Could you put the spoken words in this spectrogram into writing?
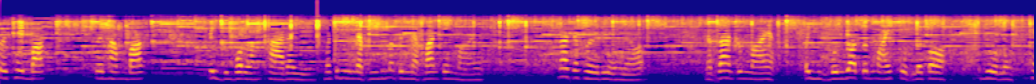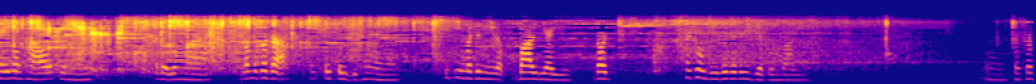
เคยใช้บั๊กเคยทำบั๊กติดอยู่บนหลังคาได้อยู่มันจะมีแบบนี้ที่มันเป็นแบบบ้านต้นไม้ น่าจะเคยลงแล้ว แบบบ้านต้นไม้อะไปอยู่บนยอดต้นไม้สุดแล้วก็โดดลงใช้รองเท้าตัวนี้กระโดดลงมา แล้วมันก็จะไปติดอยู่ข้างในนั้นที่จริงมันจะมีแบบบาเรียอยู่เราถ้าโชคดีก็จะได้เหยียบบนบาเรียอืมแต่ชอบ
